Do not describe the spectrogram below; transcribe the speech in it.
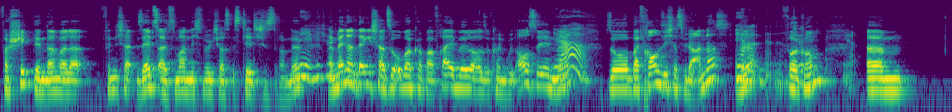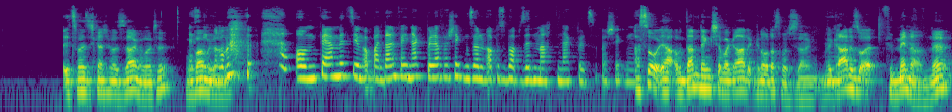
verschickt den dann, weil er finde ich halt selbst als Mann nicht wirklich was Ästhetisches dran, ne? Nee, Bei Männern denke ich halt so oberkörperfreie Bilder, also können gut aussehen, ne? ja. ne? So bei Frauen sehe ich das wieder anders, ja, ne? Vollkommen. Ja. Ähm, Jetzt weiß ich gar nicht, was ich sagen wollte. Wo es waren ging wir darum, um Fernbeziehung, ob man dann vielleicht Nacktbilder verschicken soll und ob es überhaupt Sinn macht, ein Nacktbild zu verschicken. Ach so, ja, und dann denke ich aber gerade, genau das wollte ich sagen, mhm. gerade so für Männer, ne?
